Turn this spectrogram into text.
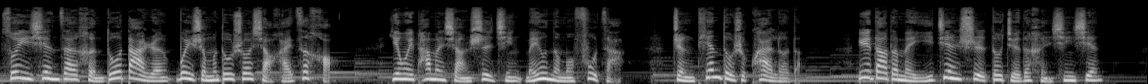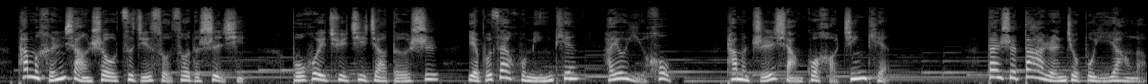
所以现在很多大人为什么都说小孩子好？因为他们想事情没有那么复杂，整天都是快乐的，遇到的每一件事都觉得很新鲜。他们很享受自己所做的事情，不会去计较得失，也不在乎明天还有以后，他们只想过好今天。但是大人就不一样了，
